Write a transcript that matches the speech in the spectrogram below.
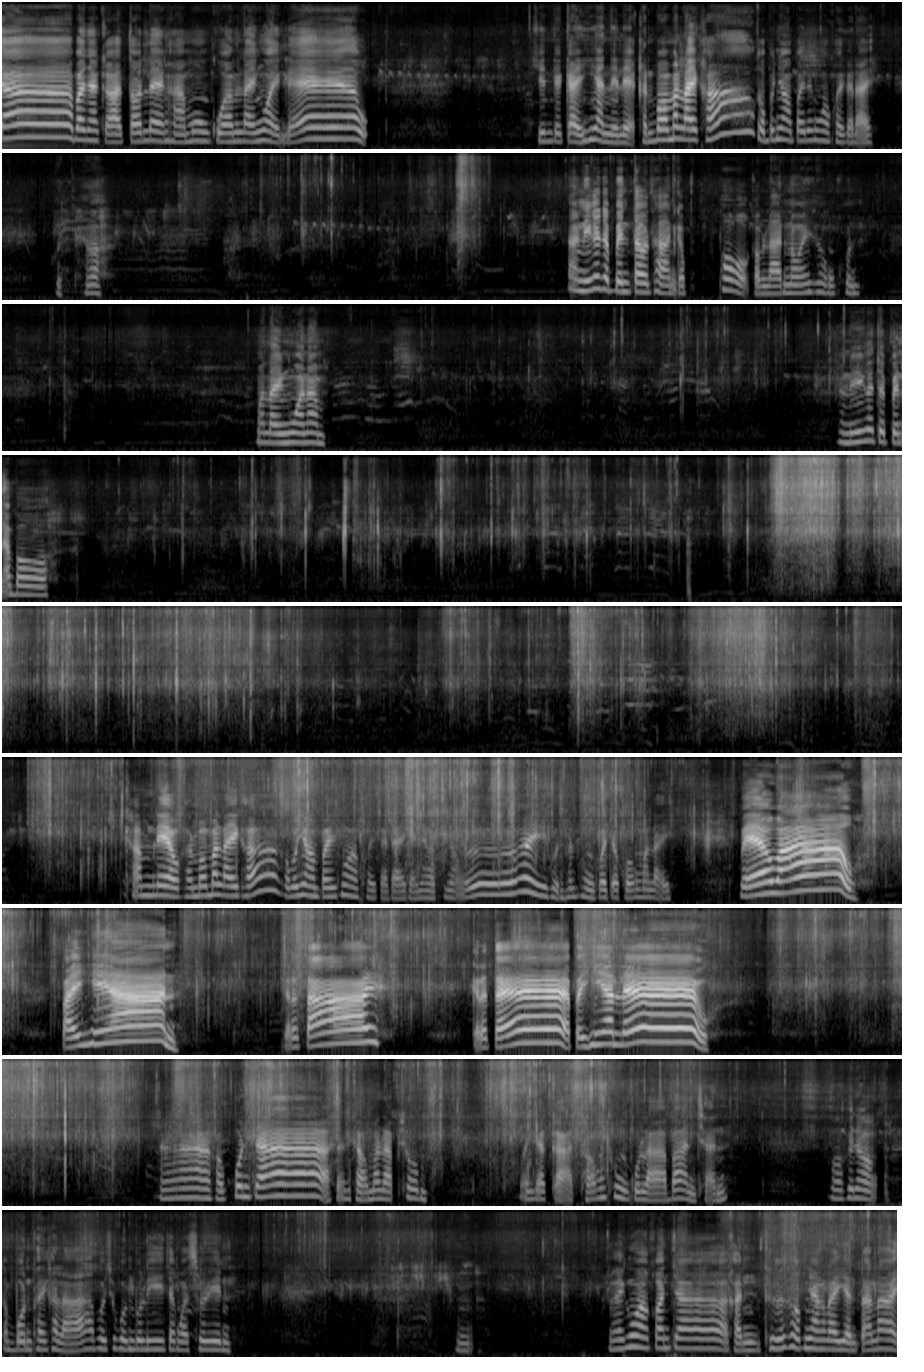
จ้า บรรยากาศตอนแรงหาโมงกว่ามันไรง่วยอีกแล้วกินไก่เฮียนนี่แหละขันบอมันไรเขากับบ่ยอมไปได้ง่วงข่อยก็ได้เห็นปะทางนี้ก็จะเป็นเตาถ่านกับพ่อกับร้านน้อยสองคนมาไรงัวนำอันนี้ก็จะเป็นอบอ คำแล้วคันบ่มาไลค่ะก็บ่ยอมไปงัวข่อยก็ไดกันยังว่าพี่น้องเอ้ยผลพันหูก็เจะของมาไลแววว้าวไปเฮียน กระต่าย กระแตไปเฮียนเร็วอาขอบคุณจ้าสันเขามารับชม บรรยากาศท้องทุ่งกุลาบ้านฉันว่าพี่น้องตำบลไผ่ขลาอำเภอชุมพลบุรีจังหวัดสุรินทร์ ไรงัวก่อนจ้าขันถือทบยางไรยันตาไล่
